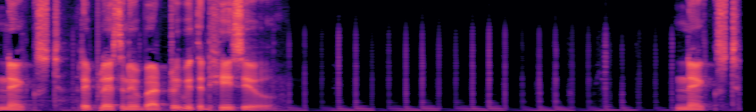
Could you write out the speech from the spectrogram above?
Next, replace the new battery with adhesive. Next,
